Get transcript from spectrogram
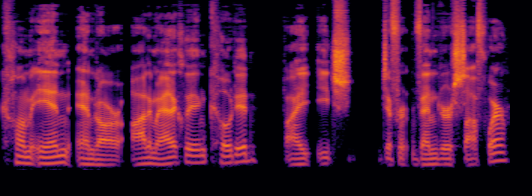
come in and are automatically encoded by each different vendor software.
